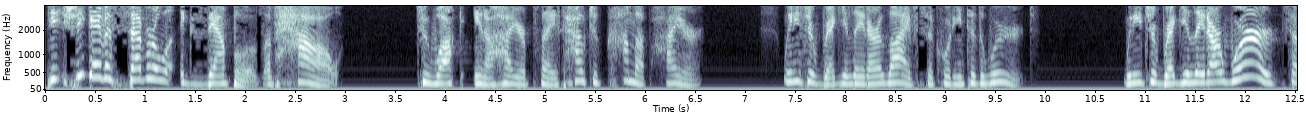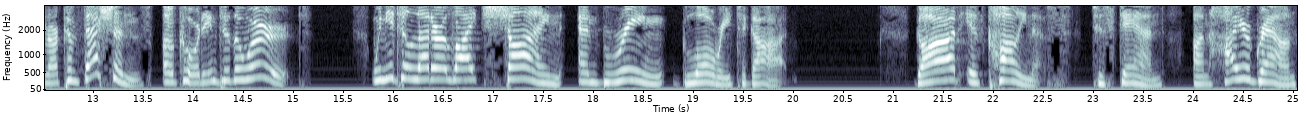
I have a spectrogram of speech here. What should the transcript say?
He, she gave us several examples of how to walk in a higher place, how to come up higher. We need to regulate our lives according to the word. We need to regulate our words and our confessions according to the word. We need to let our light shine and bring glory to God. God is calling us to stand on higher ground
